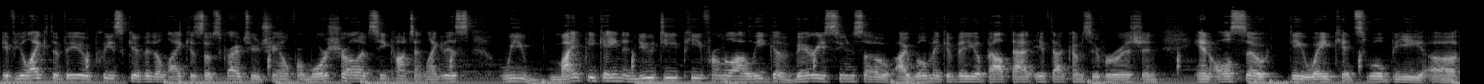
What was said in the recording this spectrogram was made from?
If you liked the video, please give it a like and subscribe to the channel for more Charlotte FC content like this. We might be getting a new DP from La Liga very soon, so I will make a video about that if that comes to fruition. And also, the away kits will be uh,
